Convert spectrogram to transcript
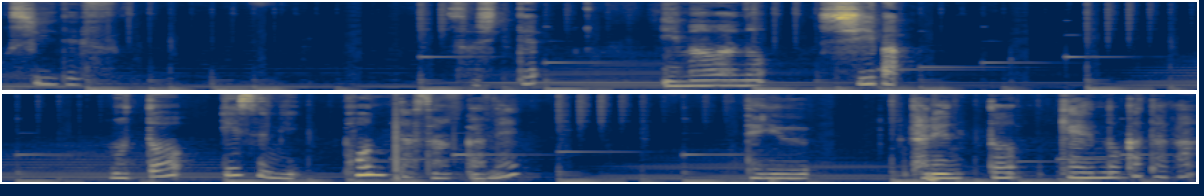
ほしいです。そして今和の芝。元泉ポンタさんがねっていうタレント系の方が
